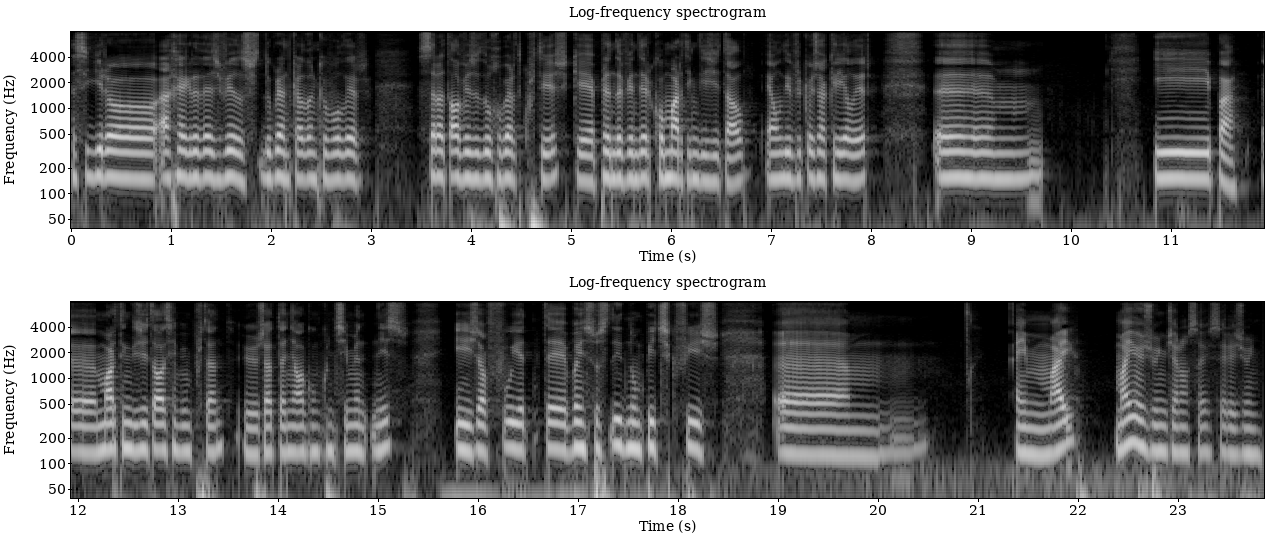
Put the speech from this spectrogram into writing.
a seguir ao, à regra 10 vezes do Grande Cardone que eu vou ler, será talvez o do Roberto Cortês, que é Aprenda a Vender com Marketing Digital. É um livro que eu já queria ler. Um, e pá, uh, marketing digital é sempre importante. Eu já tenho algum conhecimento nisso e já fui até bem sucedido num pitch que fiz um, em maio. Maio ou junho, já não sei se era junho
